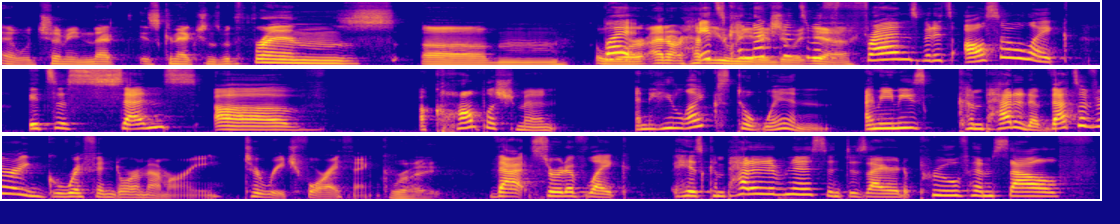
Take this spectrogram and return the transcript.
which i mean that is connections with friends um But or i don't have you read into connections it with yeah friends, but it's also like it's a sense of accomplishment, and he likes to win. I mean, he's competitive. That's a very Gryffindor memory to reach for, I think. right That sort of like his competitiveness and desire to prove himself.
